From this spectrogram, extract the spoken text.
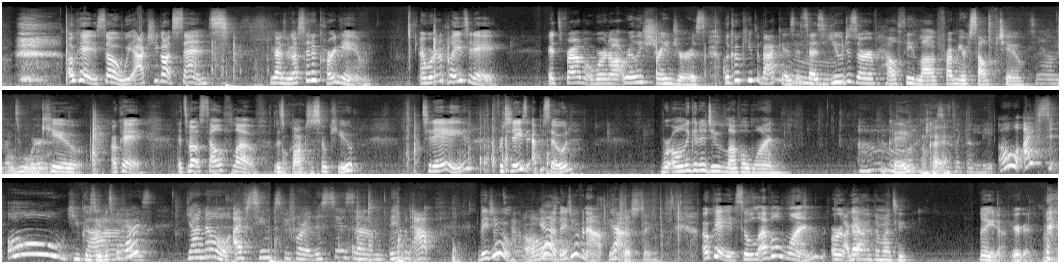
okay, so we actually got sent. You guys, we got sent a card game, and we're gonna play today. It's from We're Not Really Strangers. Look how cute the back is. It says, hmm. You deserve healthy love from yourself, too. Damn, that's Ooh. weird. Cute. Okay, it's about self love. This Okay. box is so cute. Today, for today's episode, we're only gonna do level one. Oh, Okay. Okay. It's like the late. Oh, I've seen. Oh, you guys. You guys. seen this before? Yeah, no, I've seen this before. This is um, they have an app. They do. kind of like- yeah, Oh. they do have an app. Yeah. Interesting. Okay, so level one, or I got yeah. anything in my teeth. No, you don't. You're good.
